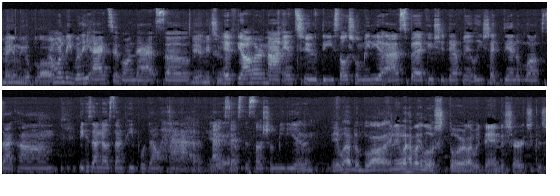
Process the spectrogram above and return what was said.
mainly a blog. I'm gonna be really active on that. So yeah, me too. if y'all are not into the social media aspect, you should definitely check dandavlogs.com because I know some people don't have Yeah. access to social media. And, yeah, we'll have the blog, and then we'll have like a little store like with Danda shirts because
